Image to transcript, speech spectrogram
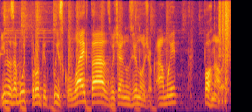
І не забудь про підписку, лайк та звичайно дзвіночок. А ми погнали!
